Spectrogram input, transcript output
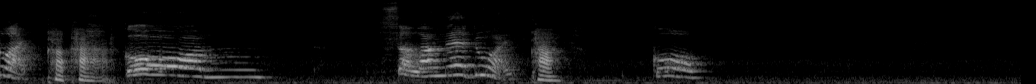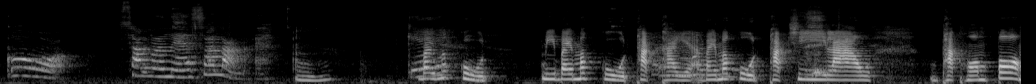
ด้วยค่ะค่ะก็อืมสลัมเน่ด้วยค่ะก็ก็สลัมเน่สลัมเน่อืมแกใบมะกรูดมีใบมะกรูดผักไทยอะใบมะกรูดผักชีลาว ผักหอมป้อม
